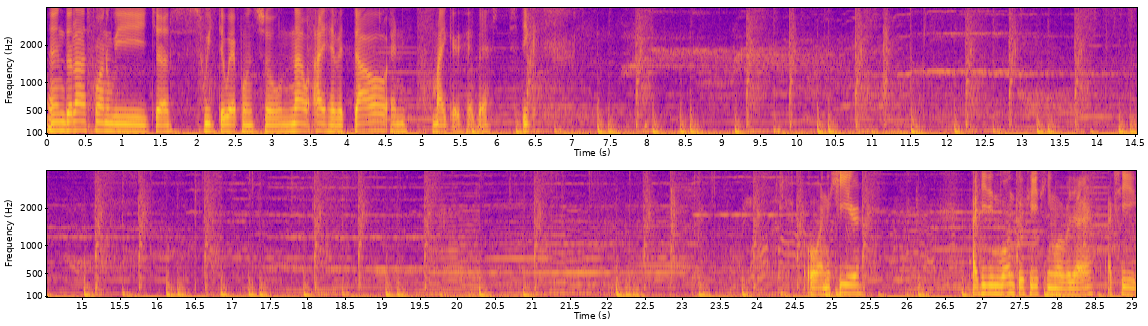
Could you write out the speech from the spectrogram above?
And the last one we just switch the weapon so now I have a Dao and Michael have a stick Oh, and here I didn't want to hit him over there. Actually,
